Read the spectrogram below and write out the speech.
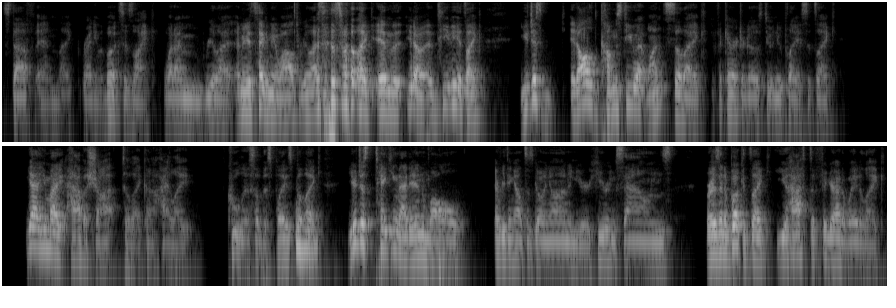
stuff and like writing the books is like what I'm realize. I mean, it's taken me a while to realize this, but like in the you know in TV, it's like you just it all comes to you at once. So like if a character goes to a new place, it's like yeah, you might have a shot to like kind of highlight coolness of this place, but Mhm. like you're just taking that in while everything else is going on and you're hearing sounds. Whereas in a book, it's like you have to figure out a way to like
